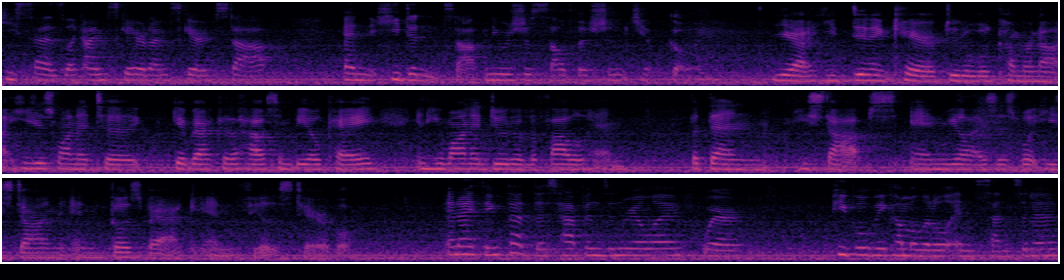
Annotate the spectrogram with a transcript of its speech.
he says like I'm scared, I'm scared, stop. And he didn't stop and he was just selfish and kept going. Yeah, he didn't care if Doodle would come or not. He just wanted to get back to the house and be okay and he wanted Doodle to follow him. But then he stops and realizes what he's done and goes back and feels terrible. And I think that this happens in real life where people become a little insensitive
